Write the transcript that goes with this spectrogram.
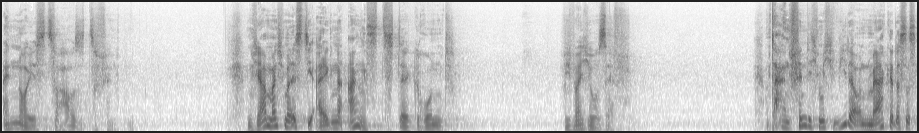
ein neues Zuhause zu finden. Und ja, manchmal ist die eigene Angst der Grund, wie bei Josef. Und darin finde ich mich wieder und merke, dass es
